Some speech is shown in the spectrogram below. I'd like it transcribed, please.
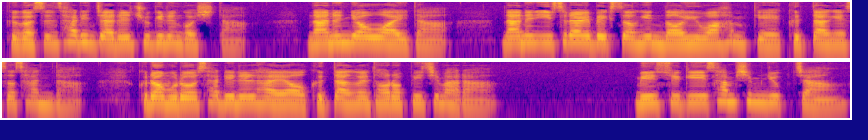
그것은 살인자를 죽이는 것이다. 나는 여호와이다. 나는 이스라엘 백성인 너희와 함께 그 땅에서 산다. 그러므로 살인을 하여 그 땅을 더럽히지 마라. 민수기 36장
